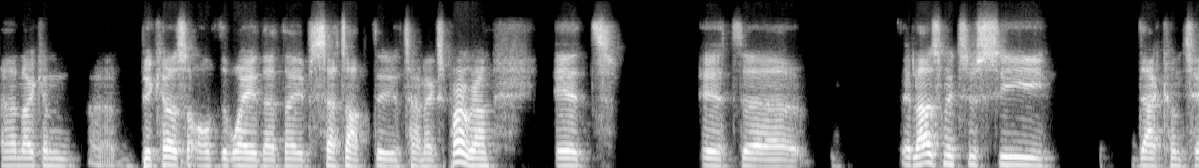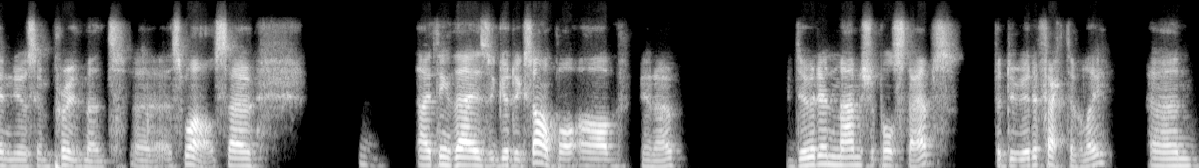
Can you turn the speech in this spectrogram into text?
And I can uh, because of the way that they've set up the 10x program, it it uh, allows me to see that continuous improvement uh, as well. So I think that is a good example of you know do it in manageable steps, but do it effectively, and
